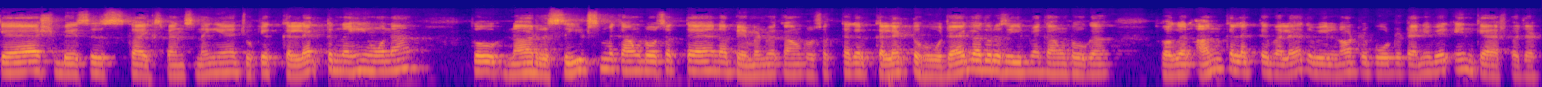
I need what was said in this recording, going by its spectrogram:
कैश बेसिस का एक्सपेंस नहीं है। चूँकि कलेक्ट नहीं होना तो ना रिसीट्स में काउंट हो सकता है, ना पेमेंट में काउंट हो सकता है। अगर कलेक्ट हो जाएगा तो रिसीट में काउंट होगा। तो अगर अनकलेक्टेबल है तो will not report it any in cash budget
